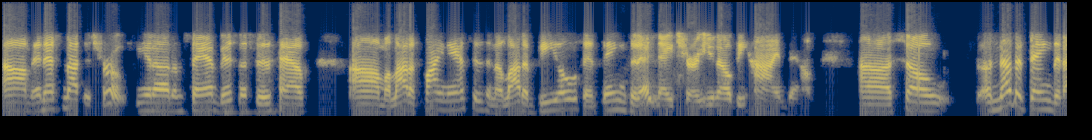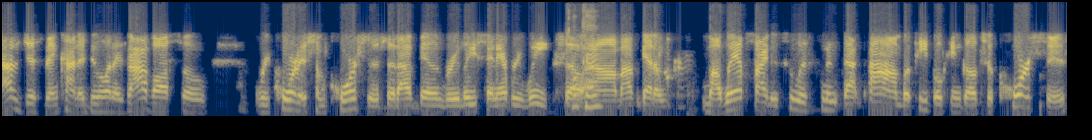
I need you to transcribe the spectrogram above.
Um, and that's not the truth. You know what I'm saying? Businesses have, um, a lot of finances and a lot of bills and things of that nature, you know, behind them. Uh, so another thing that I've just been kind of doing is I've also recorded some courses that I've been releasing every week. So okay. um, I've got a my website is whoissnoop.com, but people can go to courses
